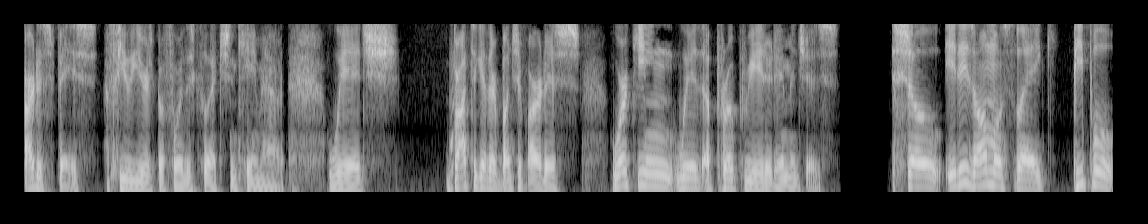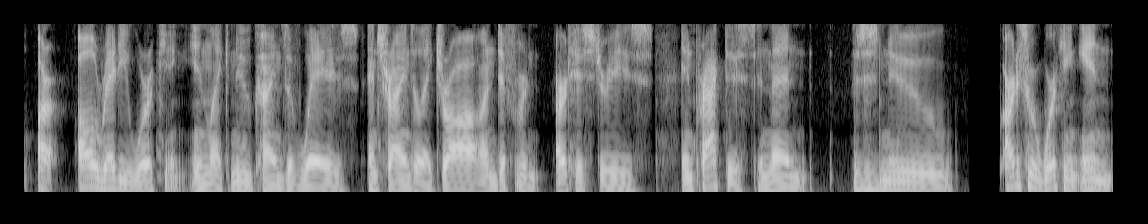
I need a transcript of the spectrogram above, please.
Artist Space a few years before this collection came out, which brought together a bunch of artists working with appropriated images. So it is almost like people are already working in like new kinds of ways and trying to like draw on different art histories in practice. And then there's this new artists who are working in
